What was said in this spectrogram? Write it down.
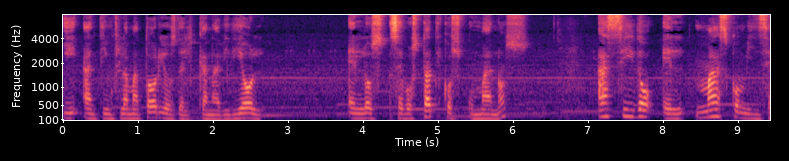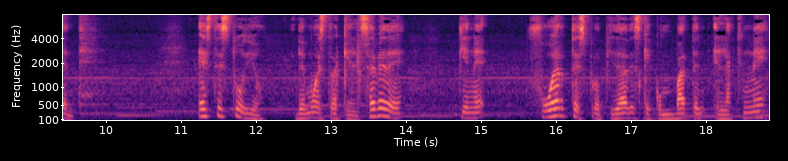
y antiinflamatorios del cannabidiol en los sebostáticos humanos ha sido el más convincente. Este estudio demuestra que el CBD tiene fuertes propiedades que combaten el acné,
